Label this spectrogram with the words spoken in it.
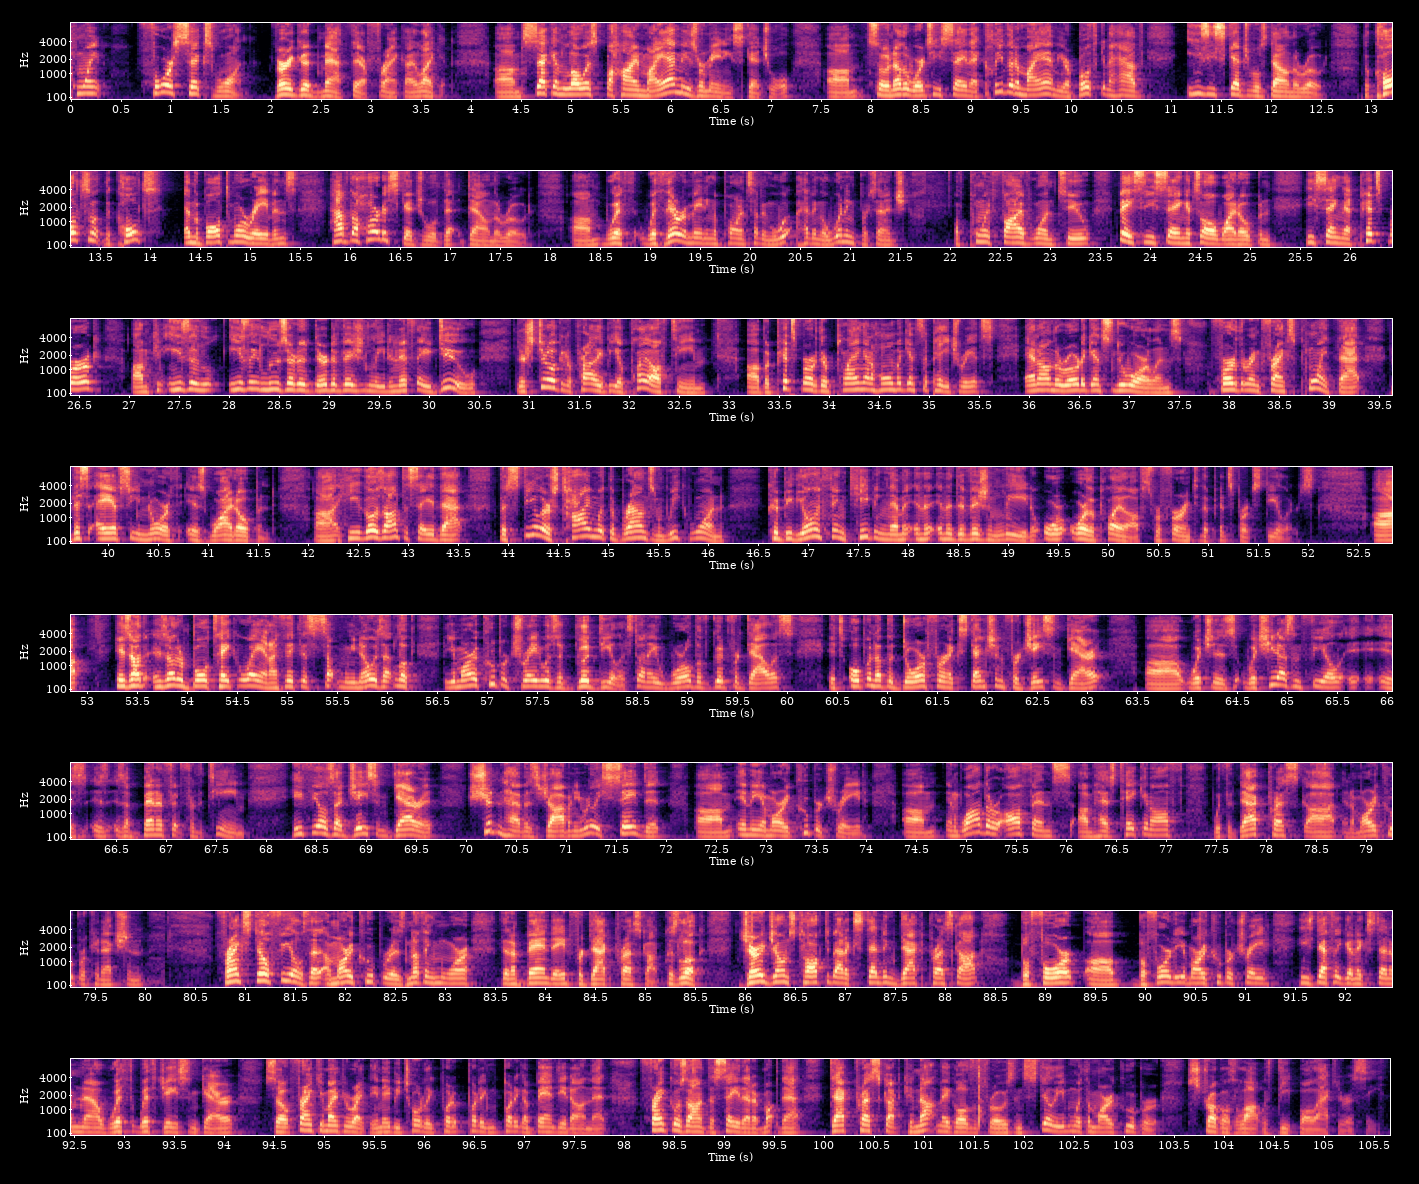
.461. Very good math there, Frank. I like it. Um, second lowest behind Miami's remaining schedule. Um, so, in other words, he's saying that Cleveland and Miami are both going to have easy schedules down the road. The Colts, the Colts, and the Baltimore Ravens have the hardest schedule d- down the road, um, with with their remaining opponents having w- having a winning percentage of .512. Basically, saying it's all wide open. He's saying that Pittsburgh um, can easily easily lose their, their division lead, and if they do, they're still going to probably be a playoff team. Uh, but Pittsburgh, they're playing at home against the Patriots and on the road against New Orleans, furthering Frank's point that this AFC North is wide open. Uh, he goes on to say that the Steelers tying with the Browns in Week One could be the only thing keeping them in the in the division lead or or the playoffs, referring to the Pittsburgh Steelers. Uh, his other his other bold takeaway, and I think this is something we know, is that look, the Amari Cooper trade was a good deal. It's done a world of good for Dallas. It's opened up the door for an extension for Jason Garrett, uh, which is which he doesn't feel is, is is a benefit for the team. He feels that Jason Garrett shouldn't have his job, and he really saved it um, in the Amari Cooper trade. Um, and while their offense um, has taken off with the Dak Prescott and Amari Cooper connection, Frank still feels that Amari Cooper is nothing more than a band aid for Dak Prescott. Because look, Jerry Jones talked about extending Dak Prescott before uh, before the Amari Cooper trade. He's definitely going to extend him now with with Jason Garrett. So Frank, you might be right. They may be totally put, putting putting a band-aid on that. Frank goes on to say that that Dak Prescott cannot make all the throws, and still, even with Amari Cooper, struggles a lot with deep ball accuracy.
